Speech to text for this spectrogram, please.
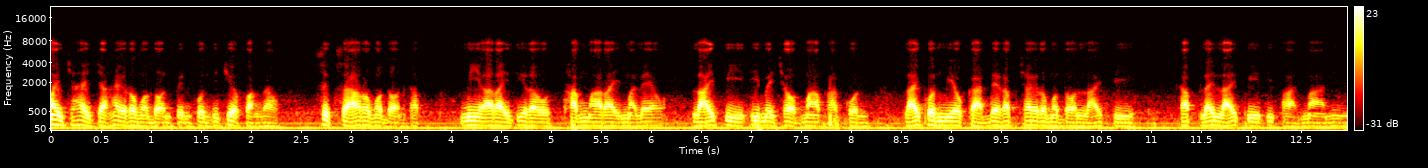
ไม่ใช่จะให้รอมฎอนเป็นคนที่เชื่อฟังเรา ศึกษารอมฎอนครับ มีอะไรที่เราทำอะไรมาแล้ว หลายปีที่ไม่ชอบมาพากลหลายคนมีโอกาสได้รับใช้รอมฎอนหลายปีครับหลาย ๆ ปีที่ผ่านมานี่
